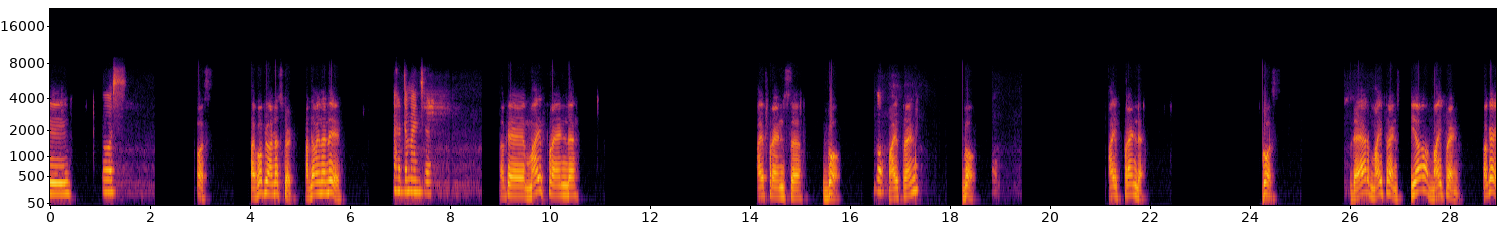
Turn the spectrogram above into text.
Goes. goes i hope you understood అర్థమైందండి అర్థమైంది sir okay my friend my friends go go my friend go my friend goes there my friends here my friend okay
